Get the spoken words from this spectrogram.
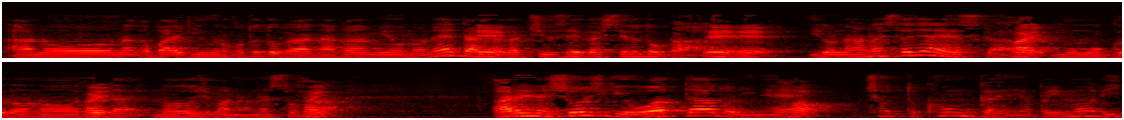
ああのなんかバイキングのこととか中上のね旦那が中性化してるとか、ええ。いろんな話したじゃないですか、はい。ももクロの出たはい「のど自慢」の話とか、はいあれね正直終わった後にね、はちょっと今回やっぱ今まで1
